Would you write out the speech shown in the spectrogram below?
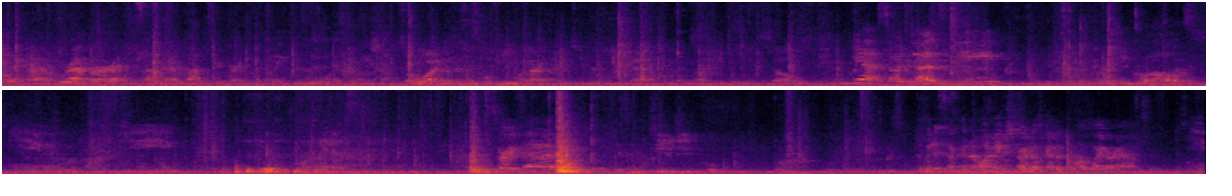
floating around forever and some that have gone through very quickly because of the distillation. So why doesn't this G factor into your G net? So, Yeah, so it does, D equals mu G minus, sorry, uh, isn't G equal? wait a second, I wanna make sure I don't get it the wrong way around. Mu,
